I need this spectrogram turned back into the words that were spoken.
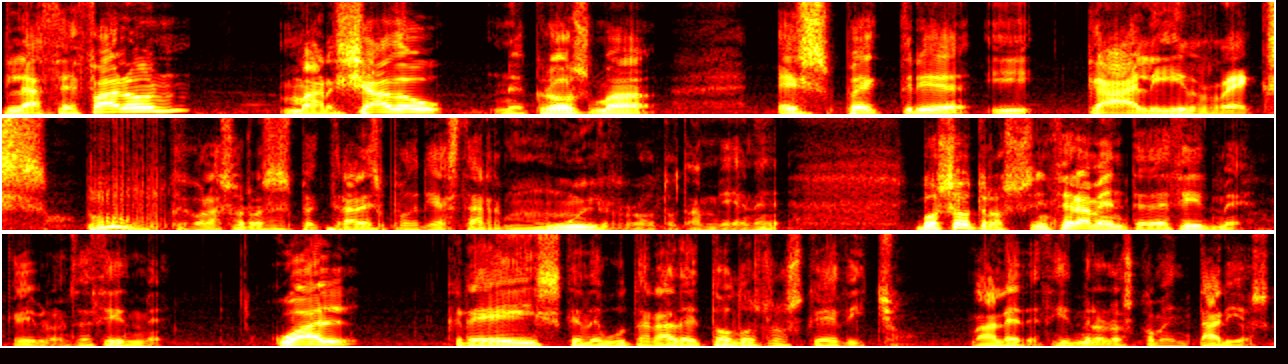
Glacephalon, Marshadow, Necrosma, Spectrie y Calyrex que con las orbes espectrales podría estar muy roto también. ¿eh? Vosotros, sinceramente, decidme, decidme, ¿cuál creéis que debutará de todos los que he dicho? ¿Vale? Decídmelo en los comentarios.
